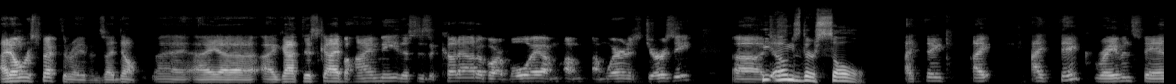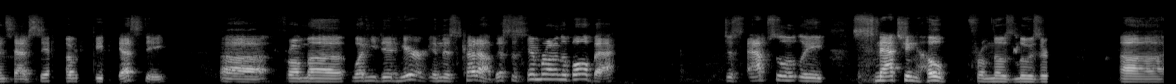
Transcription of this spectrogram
I don't respect the Ravens. I don't. I I, uh, I got this guy behind me. This is a cutout of our boy. I'm I'm, I'm wearing his jersey. Uh, He owns their soul. I think I I think Ravens fans have PTSD uh, from uh, what he did here in this cutout. This is him running the ball back, just absolutely snatching hope from those losers uh,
